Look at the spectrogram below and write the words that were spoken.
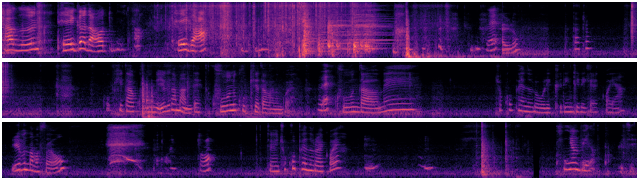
작은 배가 나왔습니다. 배가. 쿠키 다 구우면 여기다 하면 안 돼. 구운 쿠키에다 가는 거야. 왜? 구운 다음에 초코펜으로 우리 그림 그리기 할 거야. 1분 남았어요. 또? 저희 초코펜으로 할 거야? 색연필 같다. 그치?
